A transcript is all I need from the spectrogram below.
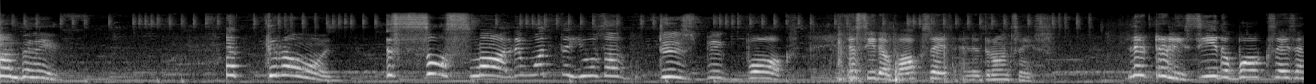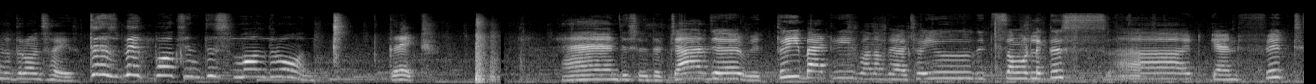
can't believe. A drone is so small. Then what's the use of this big box? Just see the box size and the drone size. Literally see the box size and the drone size. This big box and this small drone. Great and this is the charger with three batteries. One of them I'll show you. It's somewhat like this. Uh, it can fit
